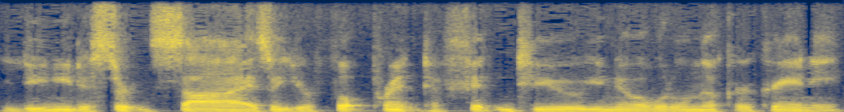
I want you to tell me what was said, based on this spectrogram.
Do you need a certain size of your footprint to fit into, you know, a little nook or cranny?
